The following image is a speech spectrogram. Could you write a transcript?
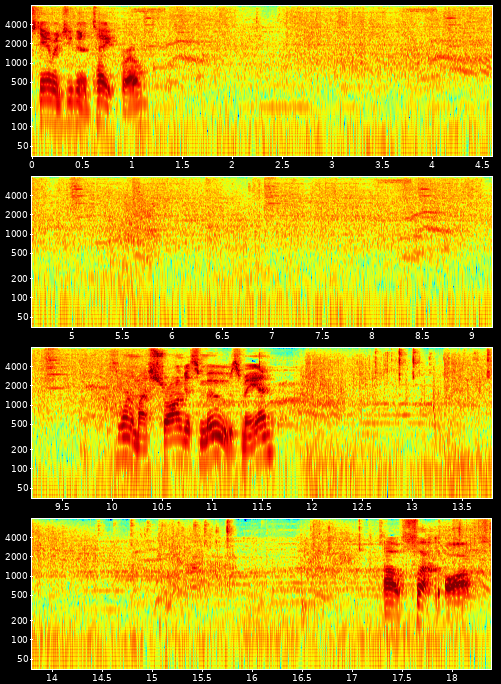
Much damage you gonna take, bro? This is one of my strongest moves, man. Oh, fuck off.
